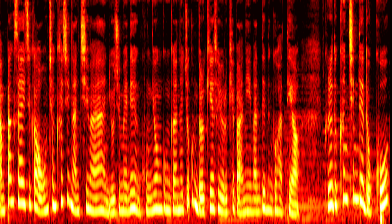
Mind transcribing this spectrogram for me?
안방 사이즈가 엄청 크진 않지만 요즘에는 공용 공간을 조금 넓게 해서 이렇게 많이 만드는 것 같아요. 그래도 큰 침대 놓고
